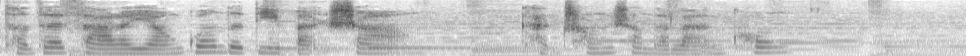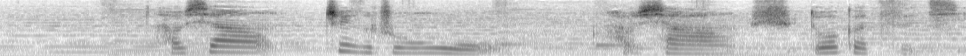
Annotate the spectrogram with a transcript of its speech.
躺在洒了阳光的地板上，看窗上的蓝空。好像这个中午，好像许多个自己，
